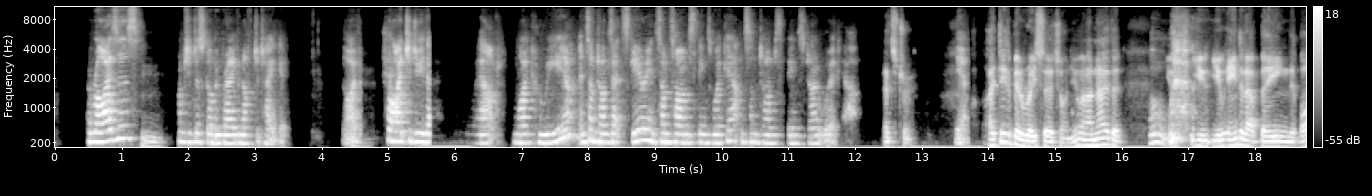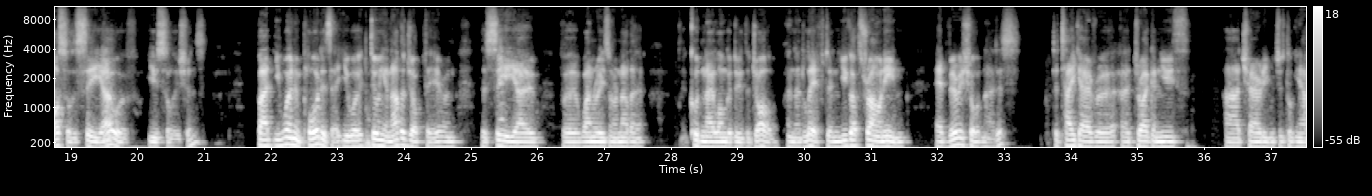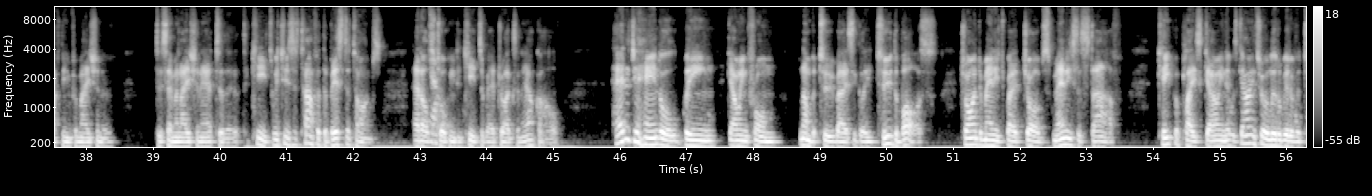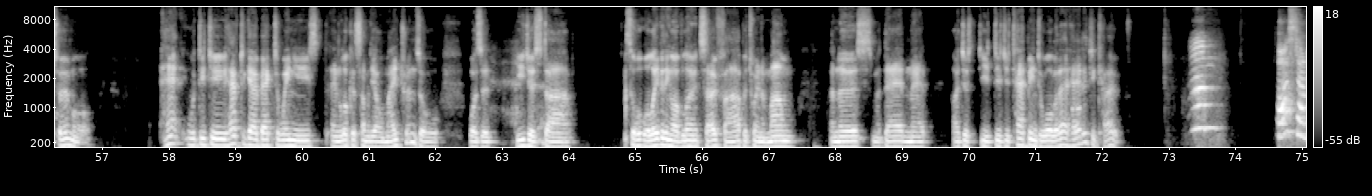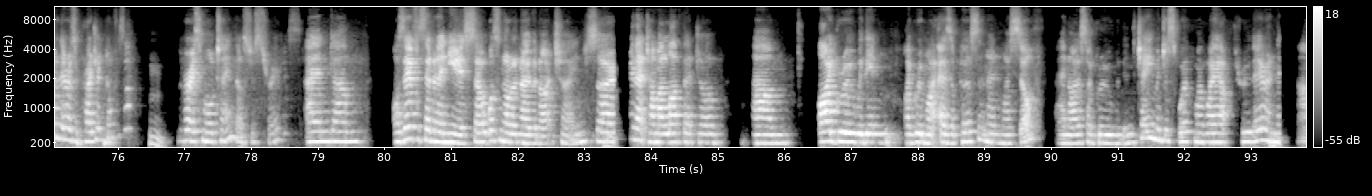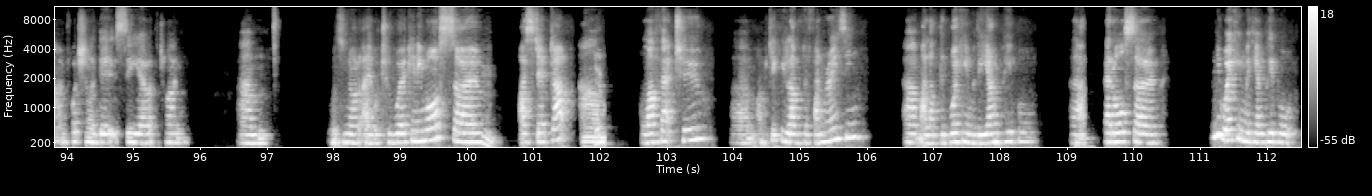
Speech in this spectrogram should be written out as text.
arises, Hmm. sometimes you just got to be brave enough to take it. So I've mm. tried to do that throughout my career, and sometimes that's scary, and sometimes things work out, and sometimes things don't work out. That's true. Yeah. I did a bit of research on you, and I know that you, you, you ended up being the boss or the CEO of Youth Solutions, but you weren't employed as that. You were doing another job there, and the CEO, for one reason or another, could no longer do the job and had left. And you got thrown in at very short notice to take over a, a drug and youth uh, charity, which is looking after the information of dissemination out to the to kids, which is tough at the best of times. Adults Yeah. talking to kids about drugs and alcohol. How did you handle being going from number two basically to the boss, trying to manage both jobs, manage the staff, keep a place going that was going through a little bit of a turmoil? How, did you have to go back to when you used and look at some of the old matrons, or was it you just uh, thought, well, everything I've learnt so far between a mum, a nurse, my dad, and that, I just you, did you tap into all of that? How did you cope? Um, I started there as a project officer. Hmm. A very small team. There was just three of us, and um, I was there for 17 years. So it was not an overnight change. So Hmm. in that time, I loved that job. Um, I grew within. I grew my as a person and myself, and I also grew within the team and just worked my way up through there. And then, uh, unfortunately, the CEO at the time um, was not able to work anymore. So Hmm. I stepped up. Um, I love that too. Um, I particularly love the fundraising. Um, I love the working with the young people. Uh, Hmm. but also, when you're working with young people,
